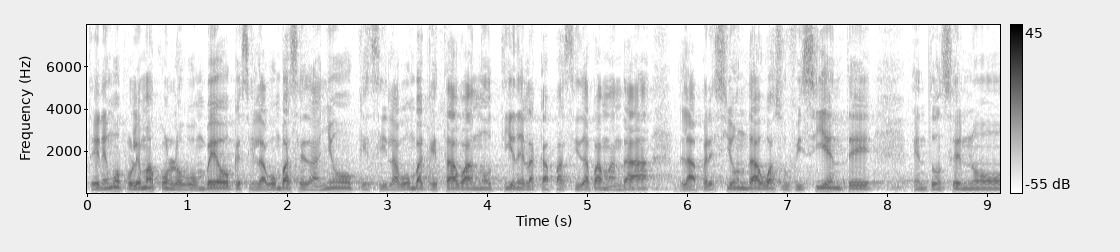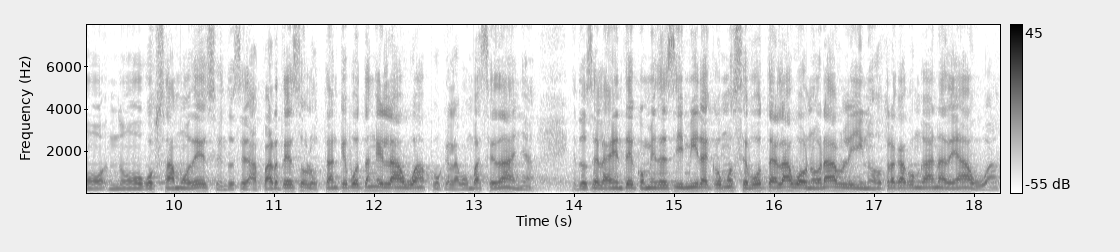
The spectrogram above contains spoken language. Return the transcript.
Tenemos problemas con los bombeos, que si la bomba se dañó, que si la bomba que estaba no tiene la capacidad para mandar la presión de agua suficiente, entonces no, no gozamos de eso. Entonces, aparte de eso, los tanques botan el agua porque la bomba se daña. Entonces la gente comienza a decir, mira cómo se bota el agua honorable y nosotros acá con ganas de agua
